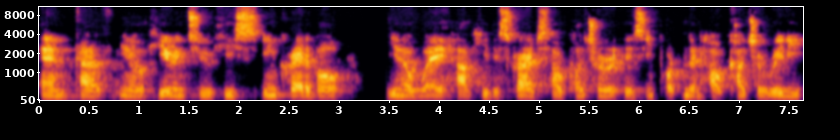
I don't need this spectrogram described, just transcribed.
and kind of, you know, hearing to his incredible, you know, way how he describes how culture is important and how culture really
